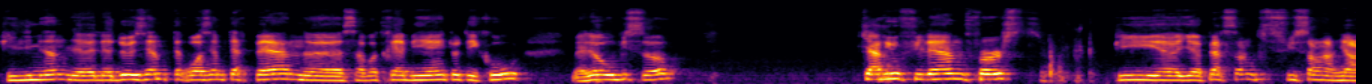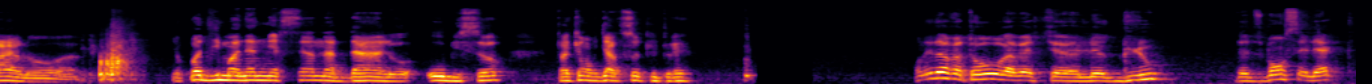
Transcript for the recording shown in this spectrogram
Puis le, le, deuxième, troisième terpène, euh, ça va très bien, tout est cool. Mais là, oublie ça. Cariophyllène first. Puis il euh, y a personne qui suit ça en arrière. là. Il n'y a pas de limonène myrcène là-dedans. Là. Oublie ça. Fait qu'on regarde ça de plus près. On est de retour avec euh, le glue de Dubon Select.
